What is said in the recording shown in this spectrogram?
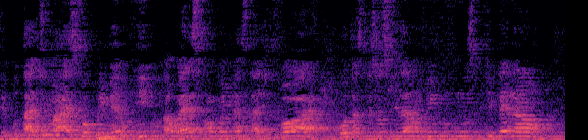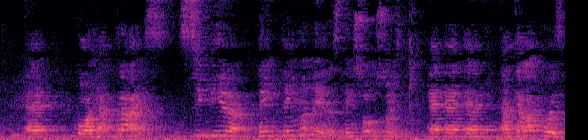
dificuldade demais. Foi o primeiro vínculo da UESP com a universidade de fora. Outras pessoas fizeram vínculo com o USP de Verão. É, corre atrás se vira, tem, tem maneiras, tem soluções. É, é, é, é, aquela coisa,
